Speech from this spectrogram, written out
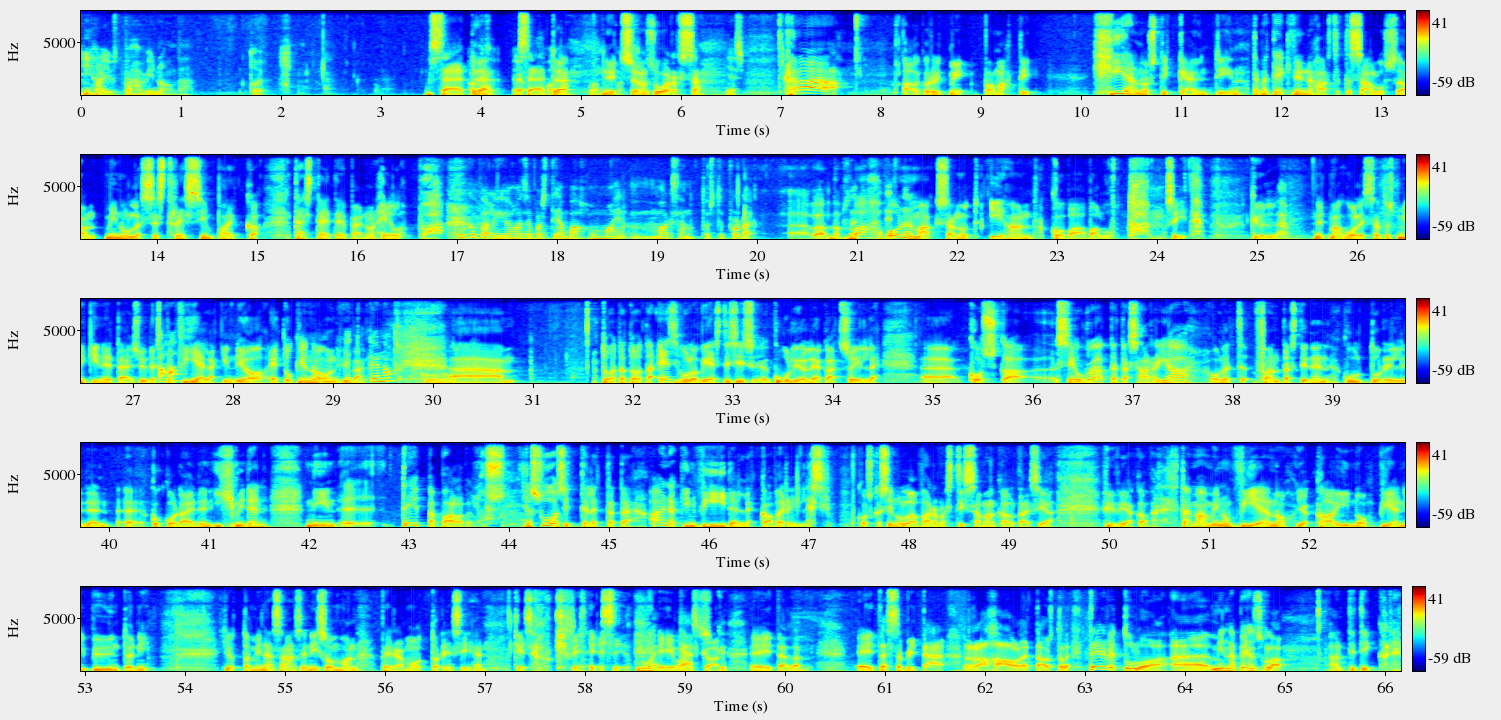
ihan just vähän vinoon tähän. Toi. Säätöä, se- joo, säätöä. vatu- vatu- Nyt vatu. se on suorassa. Yes. Haa! Algoritmi pamahti hienosti käyntiin. Tämä tekninen haaste tässä alussa on minulle se stressin paikka. Tästä eteenpäin on helppoa. Kuinka paljon Johan Sebastian Bach on main, maksanut tuosta product? Bach on maksanut ihan kovaa valuuttaa siitä. Kyllä. Nyt mä huolissaan tuosta mikin etäisyydestä Aha. vieläkin. Joo, etukeno Mm, on hyvä. etukeno. Ää, Tuota, tuota, ensi mulla on viesti siis kuulijoille ja katsojille. Ää, koska seuraat tätä sarjaa, olet fantastinen, kulttuurillinen, ää, kokonainen ihminen, niin ää, teipä palvelus ja suosittele tätä ainakin viidelle kaverillesi, koska sinulla on varmasti samankaltaisia hyviä kavereita. Tämä on minun vieno ja kaino pieni pyyntöni, jotta minä saan sen isomman perämoottorin siihen kesämökkiveneeseen. Lue Ei käsky. Ei, tällä, ei tässä mitään rahaa ole taustalla. Tervetuloa ää, Minna Pensola, Antti Tikkanen.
